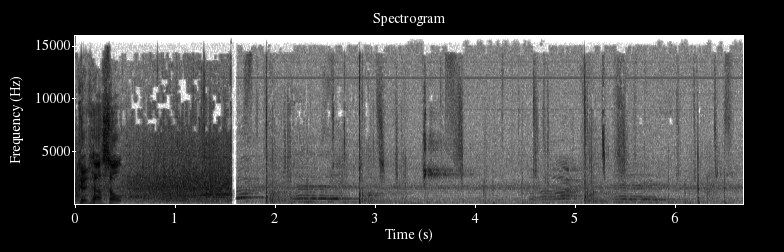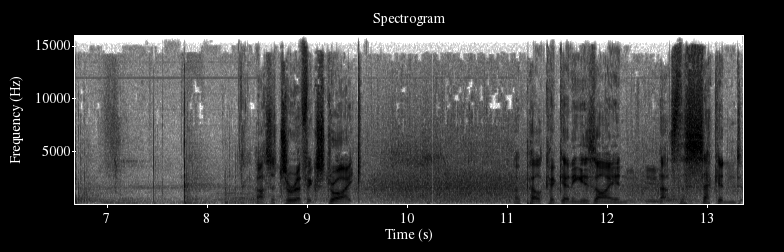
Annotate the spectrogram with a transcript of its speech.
Good hustle. That's a terrific strike. Opelka getting his eye in. That's the second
